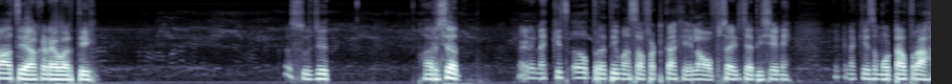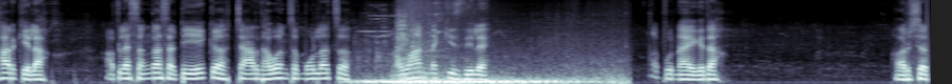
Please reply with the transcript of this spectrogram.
पाच या आकड्यावरती. सुजित हर्षद आणि नक्कीच अप्रतिम असा फटका खेळला ऑफसाईडच्या दिशेने. एक नक्कीच मोठा प्रहार केला. आपल्या संघासाठी एक चार धावांचं मोलाचं आव्हान नक्कीच दिलंय. पुन्हा एकदा. हर्षद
